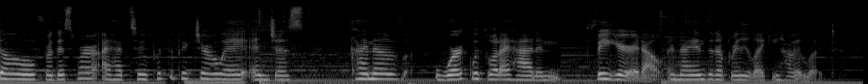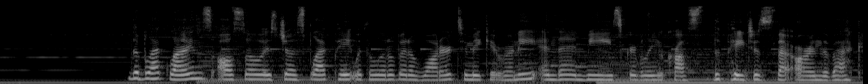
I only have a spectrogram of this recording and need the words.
So for this part, I had to put the picture away and just kind of work with what I had and figure it out. And I ended up really liking how it looked. The black lines also is just black paint with a little bit of water to make it runny and then me scribbling across the pages that are in the back.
